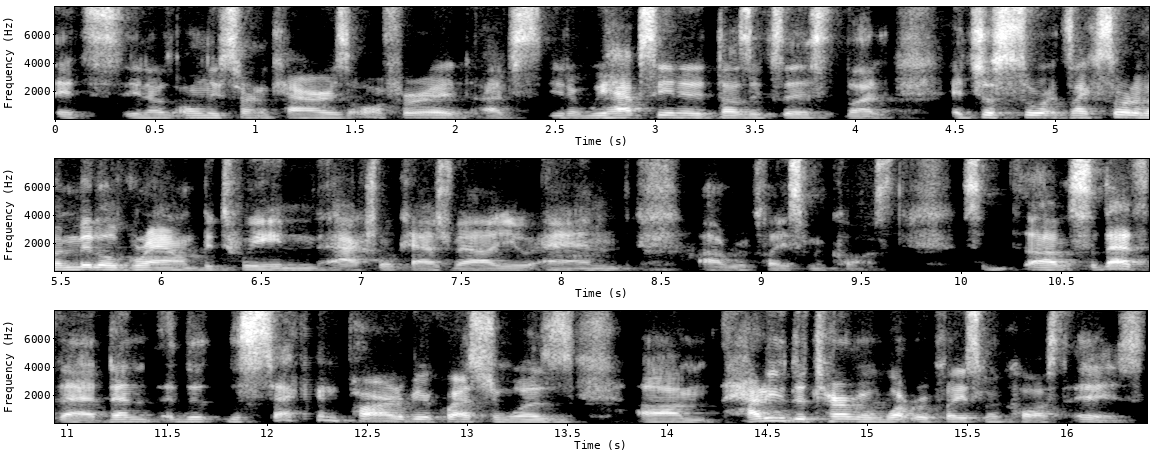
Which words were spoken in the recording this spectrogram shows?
it's, you know, only certain carriers offer it. I've, you know, we have seen it, it does exist, but it's just sort, it's like sort of a middle ground between actual cash value and uh, replacement cost. So, uh, so that's that. Then the, the second part of your question was, um, how do you determine what replacement cost is?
